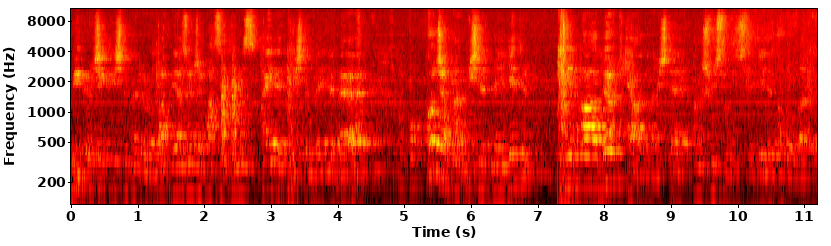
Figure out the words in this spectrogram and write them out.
büyük ölçekli işletmeleri, bak biraz önce bahsettiğimiz kaydetme işlemleriyle beraber o kocaman işletmeyi getirip bir A4 kağıdına işte tanışmışsınız işte gelir tabloları,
